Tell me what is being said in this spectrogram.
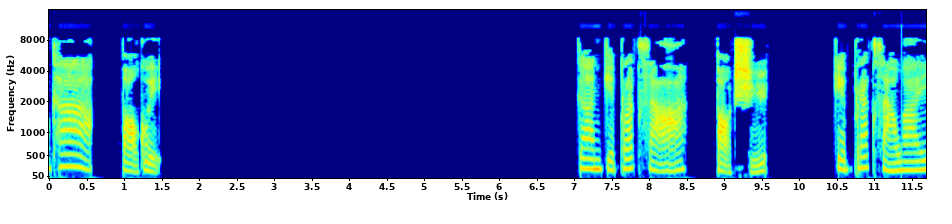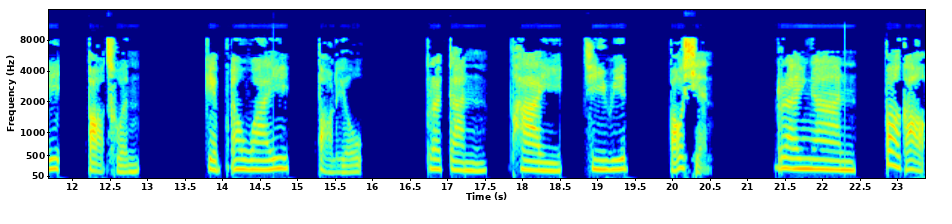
ำค่าป่อกุการเก็บรักษาป่อชเก็บรักษาไว้ป่อฉนเก็บเอาไว้ป่อเหลียวประกัน ภัย ชีวิตป่เฉียนรายงานป่อเกาะ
